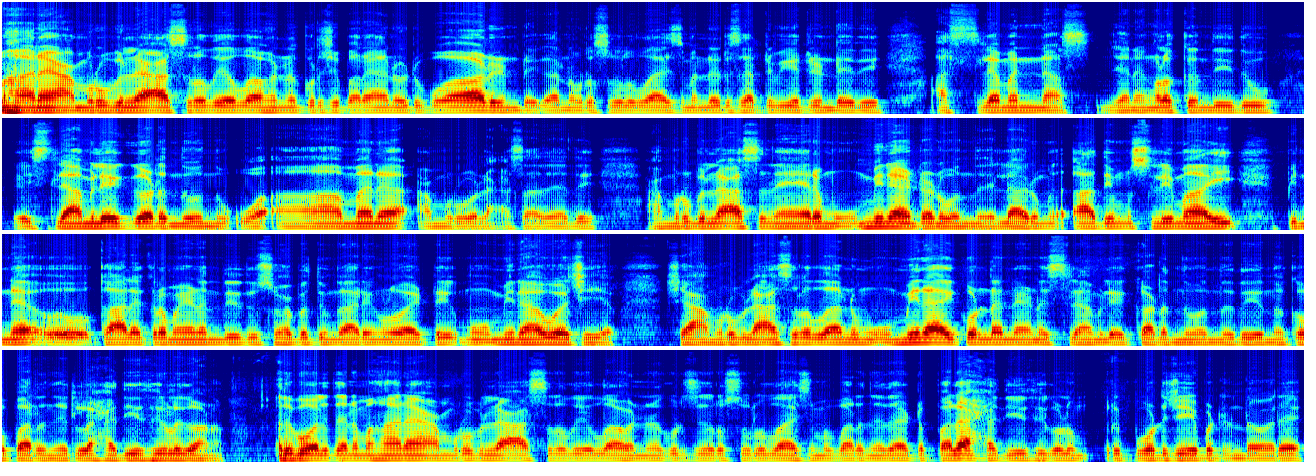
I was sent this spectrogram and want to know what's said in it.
മഹാനായ അമ്രുബുൽ ആസ്രദ് അള്ളാഹുവിനെ കുറിച്ച് പറയാൻ ഒരുപാടുണ്ട്. കാരണം റസൂൽ അള്ളാഹിസ്മന്റെ ഒരു സർട്ടിഫിക്കറ്റ് ഉണ്ട് അസ്ലമന്നാസ് ജനങ്ങളൊക്കെ എന്ത് ചെയ്തു? ഇസ്ലാമിലേക്ക് കടന്നു വന്നു. ആമന അമ്രുബുൽ ആസ് അതായത് അമ്രുബുൽ ആസ് നേരെ മുമ്മിനായിട്ടാണ് വന്നത്. എല്ലാവരും ആദ്യം മുസ്ലിമായി പിന്നെ കാലക്രമേണ എന്ത് ചെയ്തു? സ്വഹബത്തും കാര്യങ്ങളുമായിട്ട് മുമ്മിനാവുക ചെയ്യാം. പക്ഷേ അമ്രുബുൽ ആസ് അള്ളാഹുവിന് മുമ്മിനായിക്കൊണ്ട് തന്നെയാണ് ഇസ്ലാമിലേക്ക് കടന്നു വന്നത്. എന്നൊക്കെ പറഞ്ഞിട്ടുള്ള ഹദീസുകൾ കാണും. അതുപോലെ തന്നെ മഹാനായ അമ്രുബുൽ ആസ്രദി അള്ളാഹുവിനെ കുറിച്ച് റസൂൽ അള്ളാഹിസ്മ പറഞ്ഞതായിട്ട് പല ഹദീസുകളും റിപ്പോർട്ട് ചെയ്യപ്പെട്ടിട്ടുണ്ട്. അവരെ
